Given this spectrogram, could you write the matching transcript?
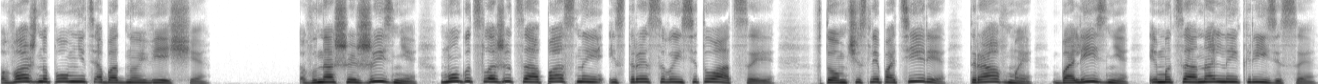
важно помнить об одной вещи. В нашей жизни могут сложиться опасные и стрессовые ситуации, в том числе потери, травмы, болезни, эмоциональные кризисы.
